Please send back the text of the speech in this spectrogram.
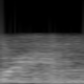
Wow.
